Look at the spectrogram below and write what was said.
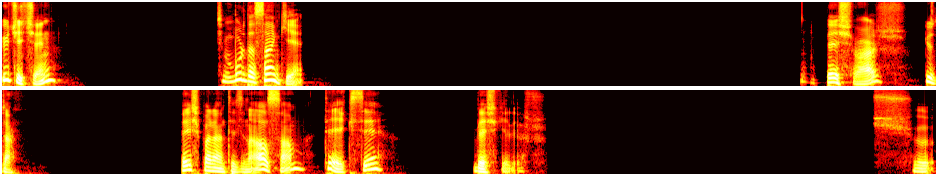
3 için şimdi burada sanki 5 var. Güzel. 5 parantezini alsam t eksi 5 geliyor. Şu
